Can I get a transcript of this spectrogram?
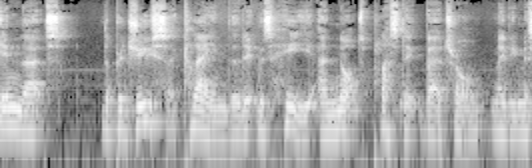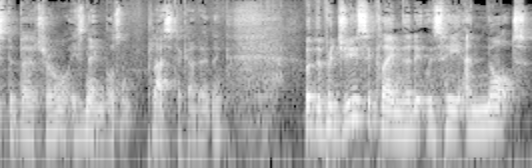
in that the producer claimed that it was he and not Plastic Bertrand, maybe Mr. Bertrand. His name wasn't Plastic, I don't think. But the producer claimed that it was he and not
